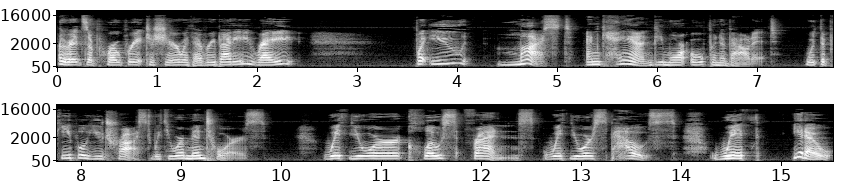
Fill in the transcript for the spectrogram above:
or it's appropriate to share with everybody, right? But you must and can be more open about it with the people you trust, with your mentors, with your close friends, with your spouse, with, you know,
